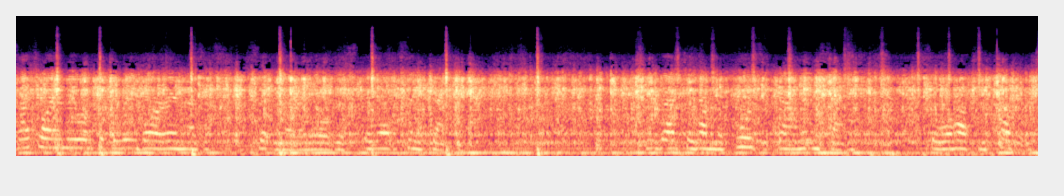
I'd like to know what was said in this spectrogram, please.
That's why I'm able to put the rebar in as it's sitting there and it'll just, it won't sink down. He's actually having to force it down in some, so we'll have some covers.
